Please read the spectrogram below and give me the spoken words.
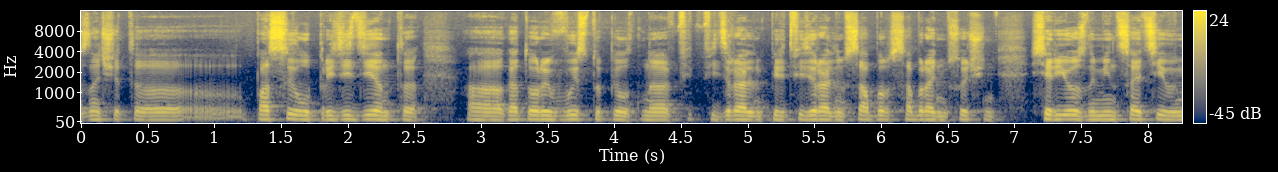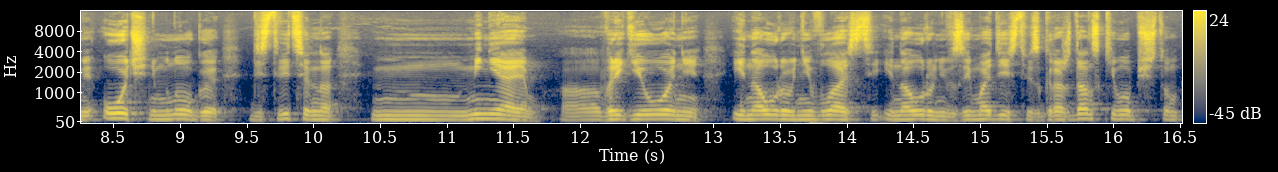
значит, э, посылу президента, э, который выступил на федеральном, перед федеральным собранием с очень серьезными инициативами. Очень много действительно меняем в регионе и на уровне власти, и на уровне взаимодействия с гражданским обществом.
